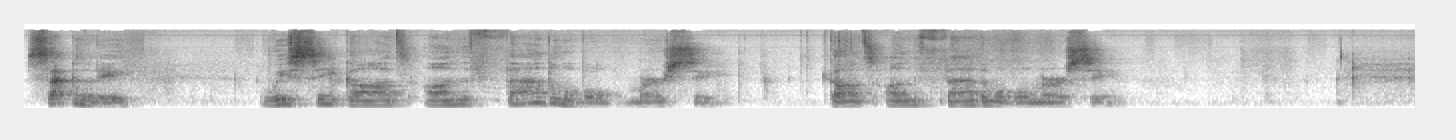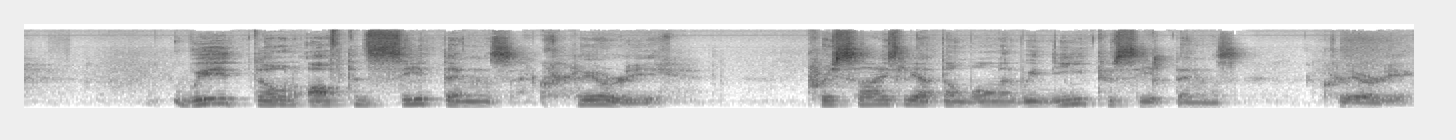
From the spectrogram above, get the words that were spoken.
Secondly, we see God's unfathomable mercy. God's unfathomable mercy. We don't often see things clearly, precisely at the moment we need to see things clearly.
